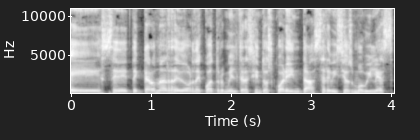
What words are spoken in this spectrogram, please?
eh, se detectaron alrededor de 4.340 servicios móviles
